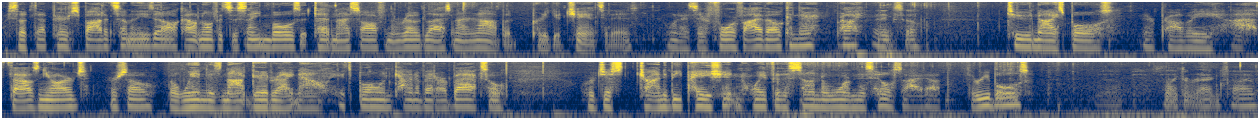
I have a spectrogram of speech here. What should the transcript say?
We slipped up here and spotted some of these elk. I don't know if it's the same bulls that Ted and I saw from the road last night or not, but pretty good chance it is. What is there, four or five elk in there? Probably. I think so. Two nice bulls. They're probably a thousand yards or so. The wind is not good right now. It's blowing kind of at our back, so we're just trying to be patient and wait for the sun to warm this hillside up. Three bulls? It's like a rag five.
